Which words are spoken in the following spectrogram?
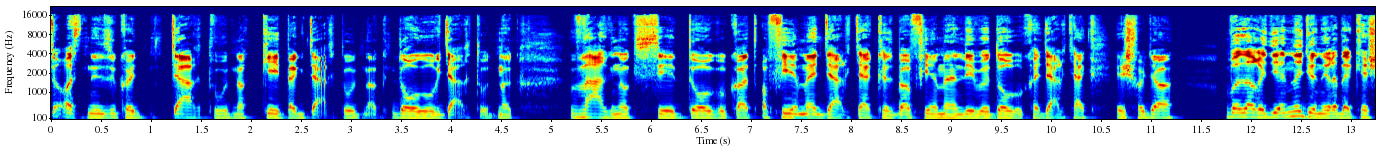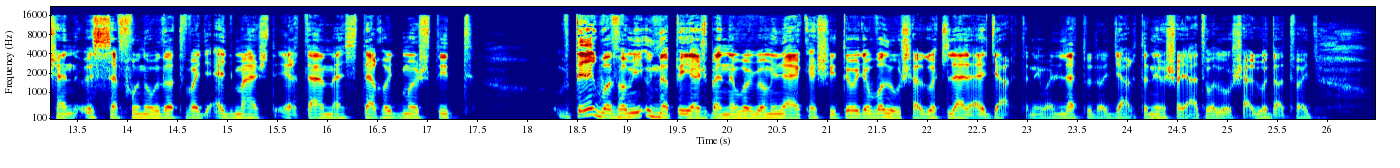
azt nézzük, hogy gyártódnak, képek gyártódnak, dolgok gyártódnak vágnak szét dolgokat, a filmet gyártják, közben a filmen lévő dolgokat gyártják, és hogy a valahogy ilyen nagyon érdekesen összefonódott, vagy egymást értelmezte, hogy most itt tényleg volt valami ünnepélyes benne, vagy valami lelkesítő, hogy a valóságot le lehet gyártani, vagy le tudod gyártani a saját valóságodat, vagy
